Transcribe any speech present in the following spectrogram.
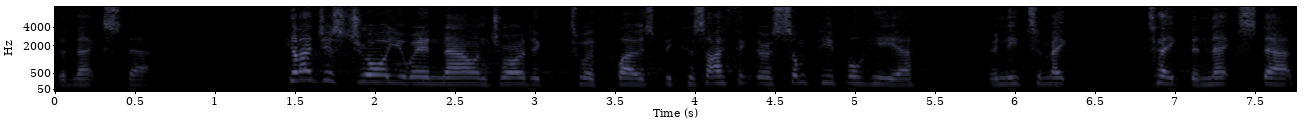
the next step. Can I just draw you in now and draw it to a close? Because I think there are some people here who need to make, take the next step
